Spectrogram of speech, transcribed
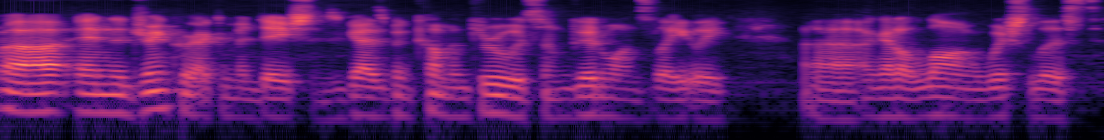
Uh, and the drink recommendations. You guys have been coming through with some good ones lately. Uh, I got a long wish list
